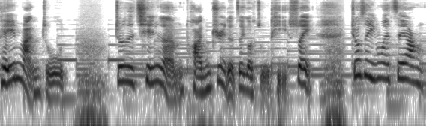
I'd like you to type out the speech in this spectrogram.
可以满足。就是亲人团聚的这个主题，所以就是因为这样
